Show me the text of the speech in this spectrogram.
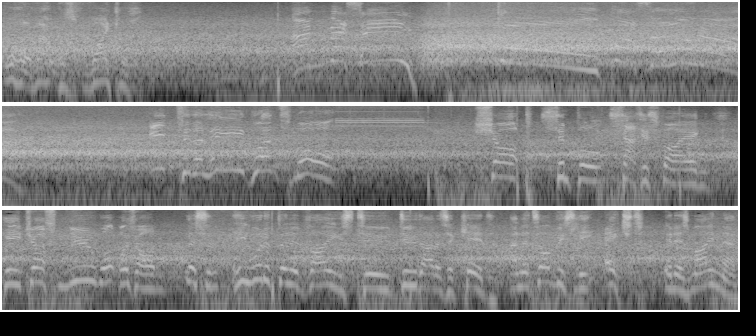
Oh, that was vital. And Messi! Goal! Barcelona! Into the lead once more. Sharp, simple, satisfying. He just knew what was on. Listen, he would have been advised to do that as a kid, and it's obviously etched in his mind now.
